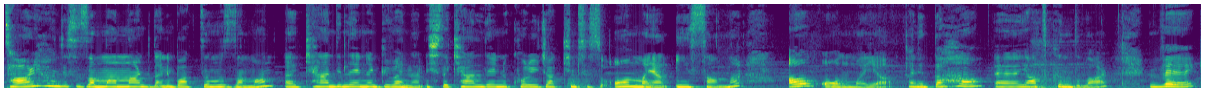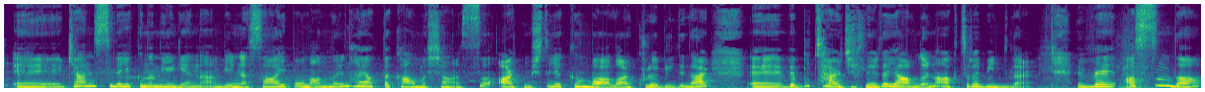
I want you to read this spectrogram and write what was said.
tarih öncesi zamanlarda da hani baktığımız zaman e, kendilerine güvenen, işte kendilerini koruyacak kimsesi olmayan insanlar av olmaya hani daha e, yatkındılar ve e, kendisiyle yakından ilgilenen birine sahip olanların hayatta kalma şansı artmıştı. Yakın bağlar kurabildiler e, ve bu tercihleri de yavrularına aktarabildiler. Ve aslında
